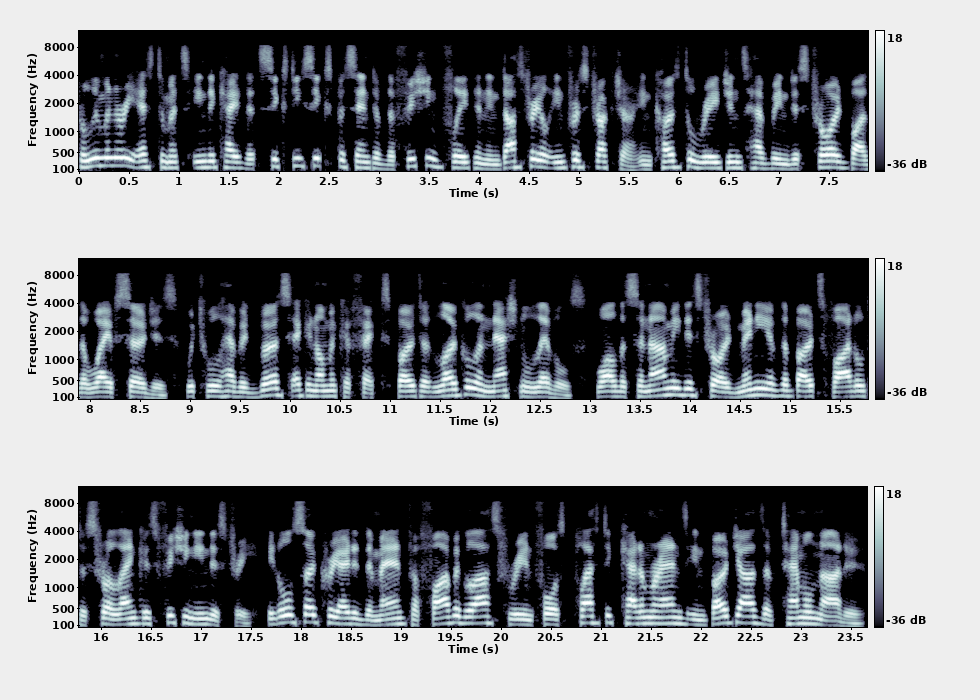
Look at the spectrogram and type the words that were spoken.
Preliminary estimates indicate that 66% of the fishing fleet and industrial infrastructure in coastal regions have been destroyed by the wave surges, which will have adverse economic effects both at local and national levels. While the tsunami destroyed many of the boats vital to Sri Lanka's fishing industry, it also created demand for fiberglass reinforced plastic catamarans in boatyards of Tamil Nadu.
